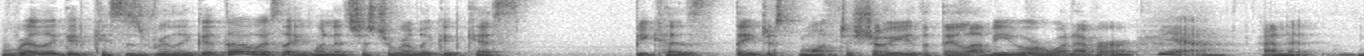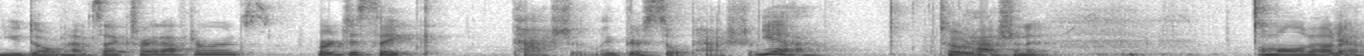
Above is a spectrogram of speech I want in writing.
really good kiss is really good, though, is like when it's just a really good kiss because they just want to show you that they love you or whatever. Yeah. And it, you don't have sex right afterwards. Or just like passion. Like they're still passionate. Yeah, Totally. passionate. I'm all about it.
